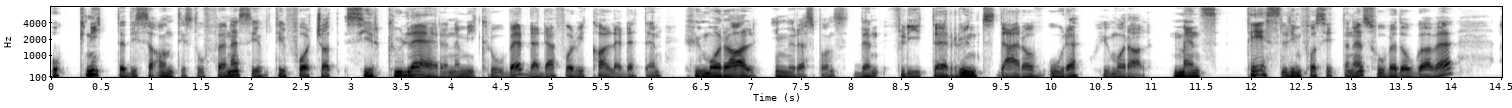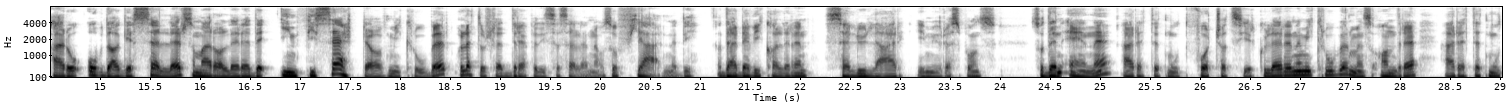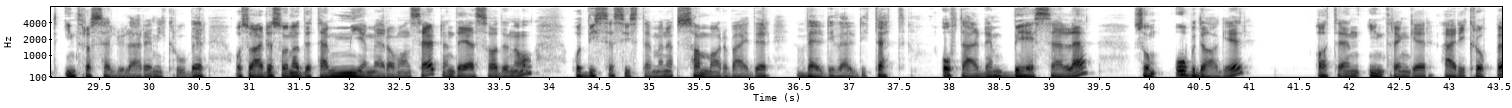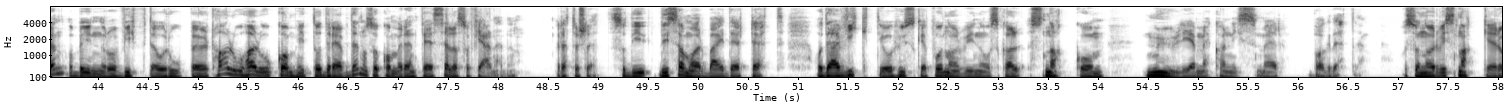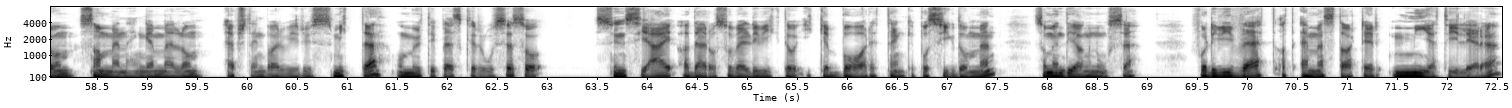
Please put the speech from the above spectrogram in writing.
og knytte disse antistoffene til fortsatt sirkulerende mikrober. Det er derfor vi kaller dette en humoral immunrespons. Den flyter rundt, derav ordet humoral. Mens T-lymfocyttenes hovedoppgave er å oppdage celler som er allerede infiserte av mikrober, og lett og slett drepe disse cellene, og så fjerne de. Det er det vi kaller en cellulær immunrespons. Så den ene er rettet mot fortsatt sirkulerende mikrober, mens andre er rettet mot intracellulære mikrober. Og så er det sånn at dette er mye mer avansert enn det jeg sa det nå, og disse systemene samarbeider veldig, veldig tett. Ofte er det en B-celle som oppdager at en inntrenger er i kroppen, og begynner å vifte og rope 'hallo, hallo, kom hit og drev den', og så kommer en T-celle, og så fjerner den rett og slett. Så de, de, samarbeider tett. Og det er viktig å huske på når vi nå skal snakke om mulige mekanismer bak dette. Og så når vi snakker om sammenhengen mellom Epstein-Barr-virus-smitte og multiple sklerose, så syns jeg at det er også veldig viktig å ikke bare tenke på sykdommen som en diagnose. Fordi vi vet at MS starter mye tidligere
